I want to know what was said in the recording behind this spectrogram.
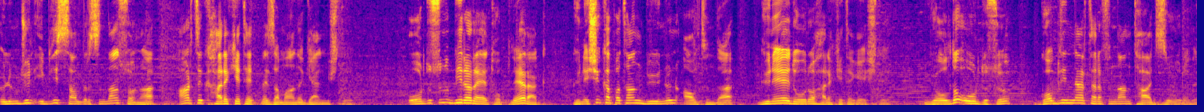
ölümcül iblis saldırısından sonra artık hareket etme zamanı gelmişti. Ordusunu bir araya toplayarak güneşi kapatan büyünün altında güneye doğru harekete geçti. Yolda ordusu goblinler tarafından tacize uğradı.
